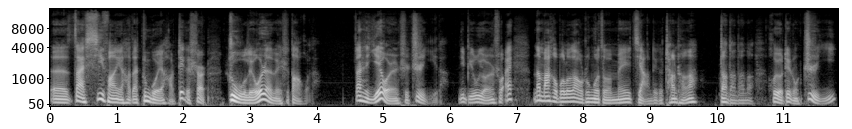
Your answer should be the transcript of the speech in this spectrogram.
呃，在西方也好，在中国也好，这个事儿主流认为是到过的，但是也有人是质疑的。你比如有人说，哎，那马可波罗到中国，怎么没讲这个长城啊？等等等等，会有这种质疑。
